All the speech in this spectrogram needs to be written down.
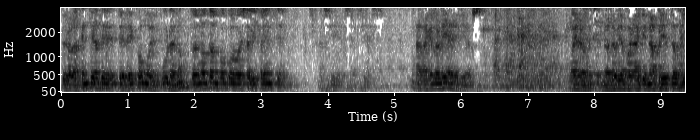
Pero la gente ya te, ve como el cura, ¿no? Entonces no tampoco esa diferencia. Así es, así es. Para la gloria de Dios. Bueno, no le voy a poner aquí un aprieto.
